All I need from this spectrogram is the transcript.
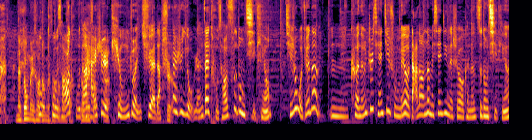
那都没错，都没错，吐槽吐的还是挺准确的。是，但是有人在吐槽自动启停。其实我觉得，嗯，可能之前技术没有达到那么先进的时候，可能自动启停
